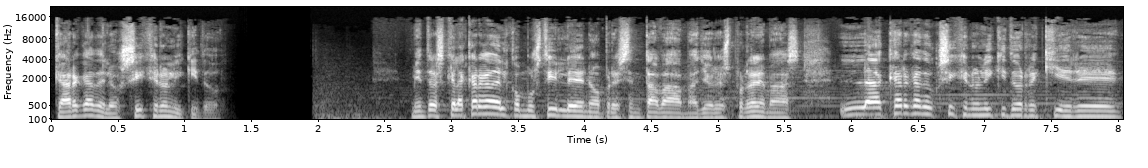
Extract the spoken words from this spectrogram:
Carga del oxígeno líquido. Mientras que la carga del combustible no presentaba mayores problemas, la carga de oxígeno líquido requiere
